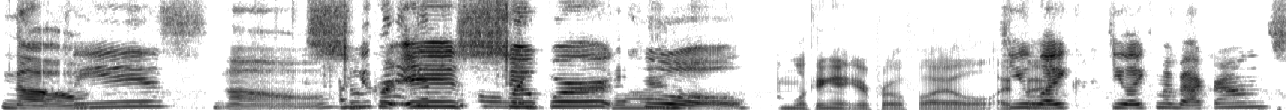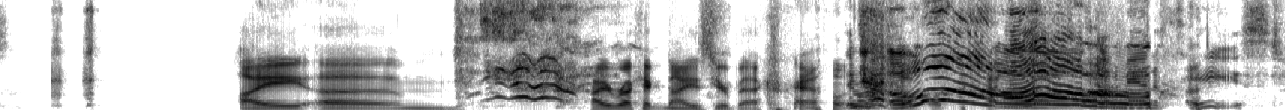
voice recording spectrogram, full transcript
No. please. No. Super is people, super banned? cool. I'm looking at your profile. I Do you think. like do you like my backgrounds? I um. I recognize your background. They oh, Oh! a man of taste.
